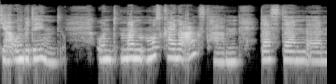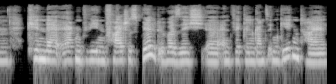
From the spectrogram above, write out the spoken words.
Ja, unbedingt. Und man muss keine Angst haben, dass dann ähm, Kinder irgendwie ein falsches Bild über sich äh, entwickeln. Ganz im Gegenteil.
